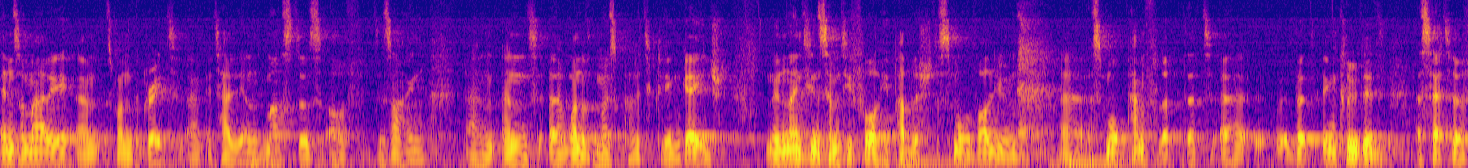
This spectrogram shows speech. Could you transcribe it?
Enzo Mari um, is one of the great um, Italian masters of design um, and uh, one of the most politically engaged. And in 1974, he published a small volume, uh, a small pamphlet that, uh, that included a set of,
